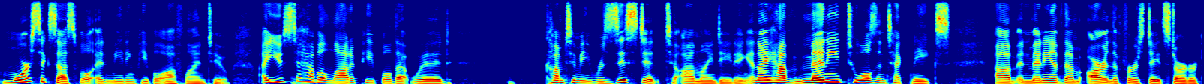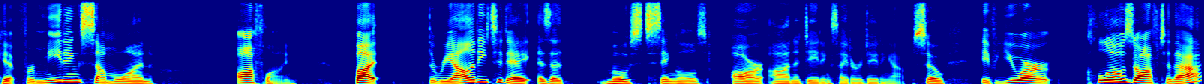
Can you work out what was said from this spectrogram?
more successful at meeting people offline too. I used to have a lot of people that would come to me resistant to online dating, and I have many tools and techniques, um, and many of them are in the first date starter kit for meeting someone offline. But the reality today is that most singles are on a dating site or a dating app. So if you are closed off to that,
